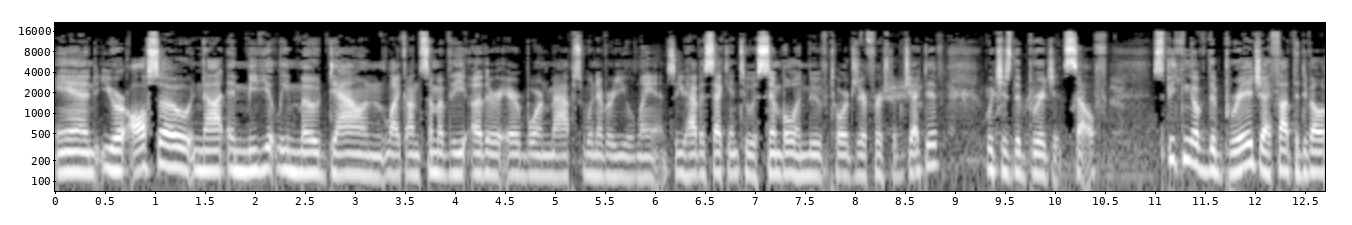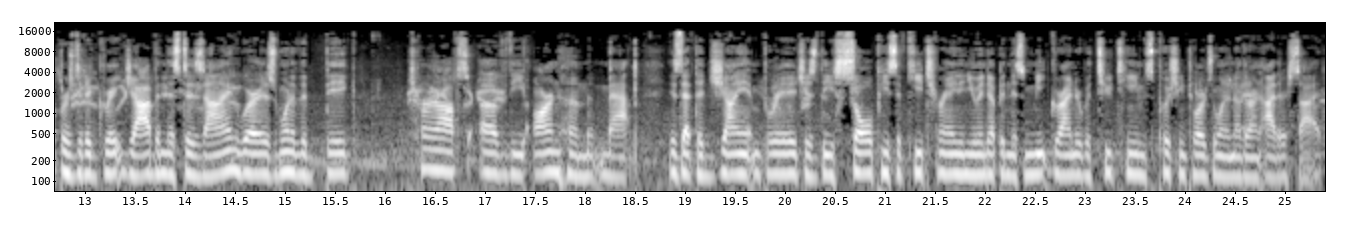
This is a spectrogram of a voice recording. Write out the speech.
and you're also not immediately mowed down like on some of the other airborne maps whenever you land. So you have a second to assemble and move towards your first objective, which is the bridge itself. Speaking of the bridge, I thought the developers did a great job in this design, whereas one of the big turnoffs of the Arnhem map is that the giant bridge is the sole piece of key terrain and you end up in this meat grinder with two teams pushing towards one another on either side.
